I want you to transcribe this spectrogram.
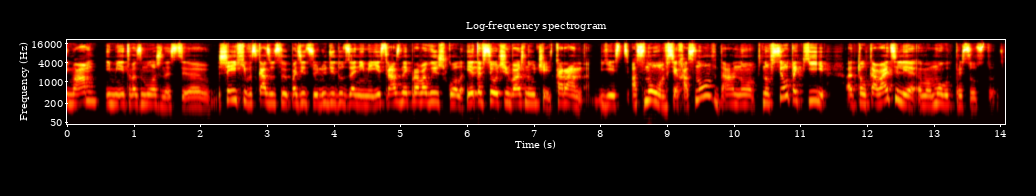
имам имеет возможность. Э, шейхи высказывают свою позицию, люди идут за ними. Есть разные правовые школы. И это все очень важно учесть. Коран есть основа всех основ, да, но, но все-таки толкователи э, могут присутствовать присутствовать.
